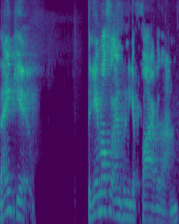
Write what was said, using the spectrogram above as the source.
Thank you. The game also ends when you get five of them.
